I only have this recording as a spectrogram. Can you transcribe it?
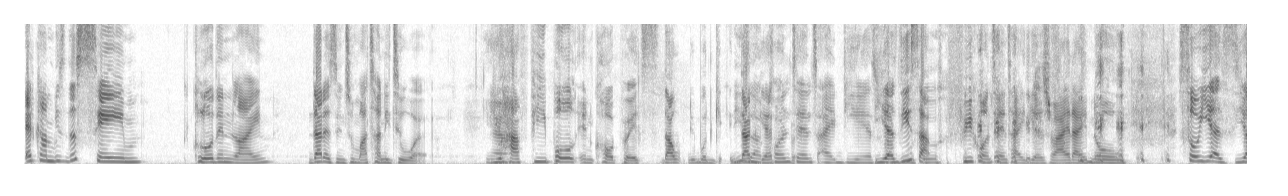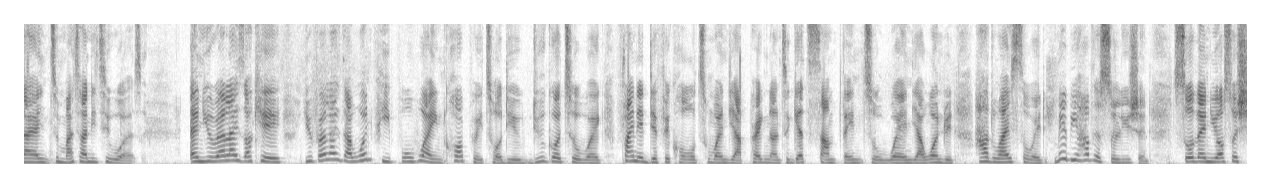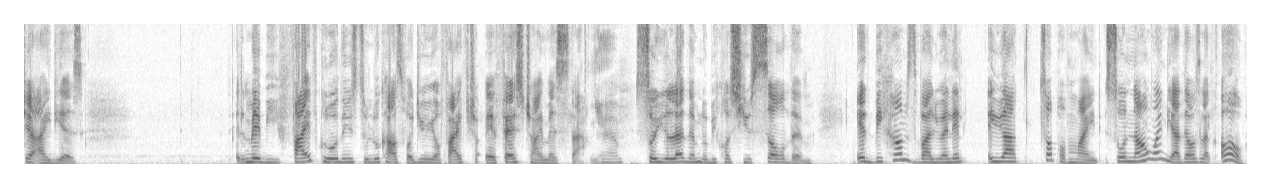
It can be the same clothing line that is into maternity wear. Yeah. You have people in corporates that would get, These that are get content ideas. Yes, these are free content ideas, right? I know. So yes, you are into maternity wears. And you realize, okay, you realize that when people who are in corporate or they do go to work find it difficult when they are pregnant to get something to wear and you're wondering, how do I sew it? Maybe you have the solution. So then you also share ideas. Maybe five clothings to look out for during your five uh, first trimester. Yeah. So you let them know because you sell them. It becomes value and then you are top of mind. So now when they are there, I was like, oh,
